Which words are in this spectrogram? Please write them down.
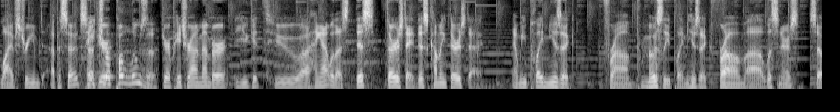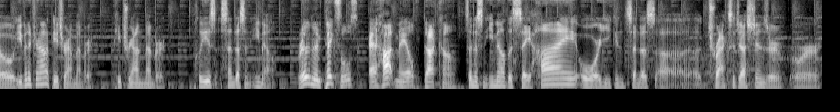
live streamed episode. So if you're Palooza. if you're a Patreon member, you get to uh, hang out with us this Thursday, this coming Thursday, and we play music from mostly play music from uh, listeners. So even if you're not a Patreon member, Patreon member, please send us an email. Rhythm and Pixels at hotmail.com. Send us an email to say hi, or you can send us uh, track suggestions or or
